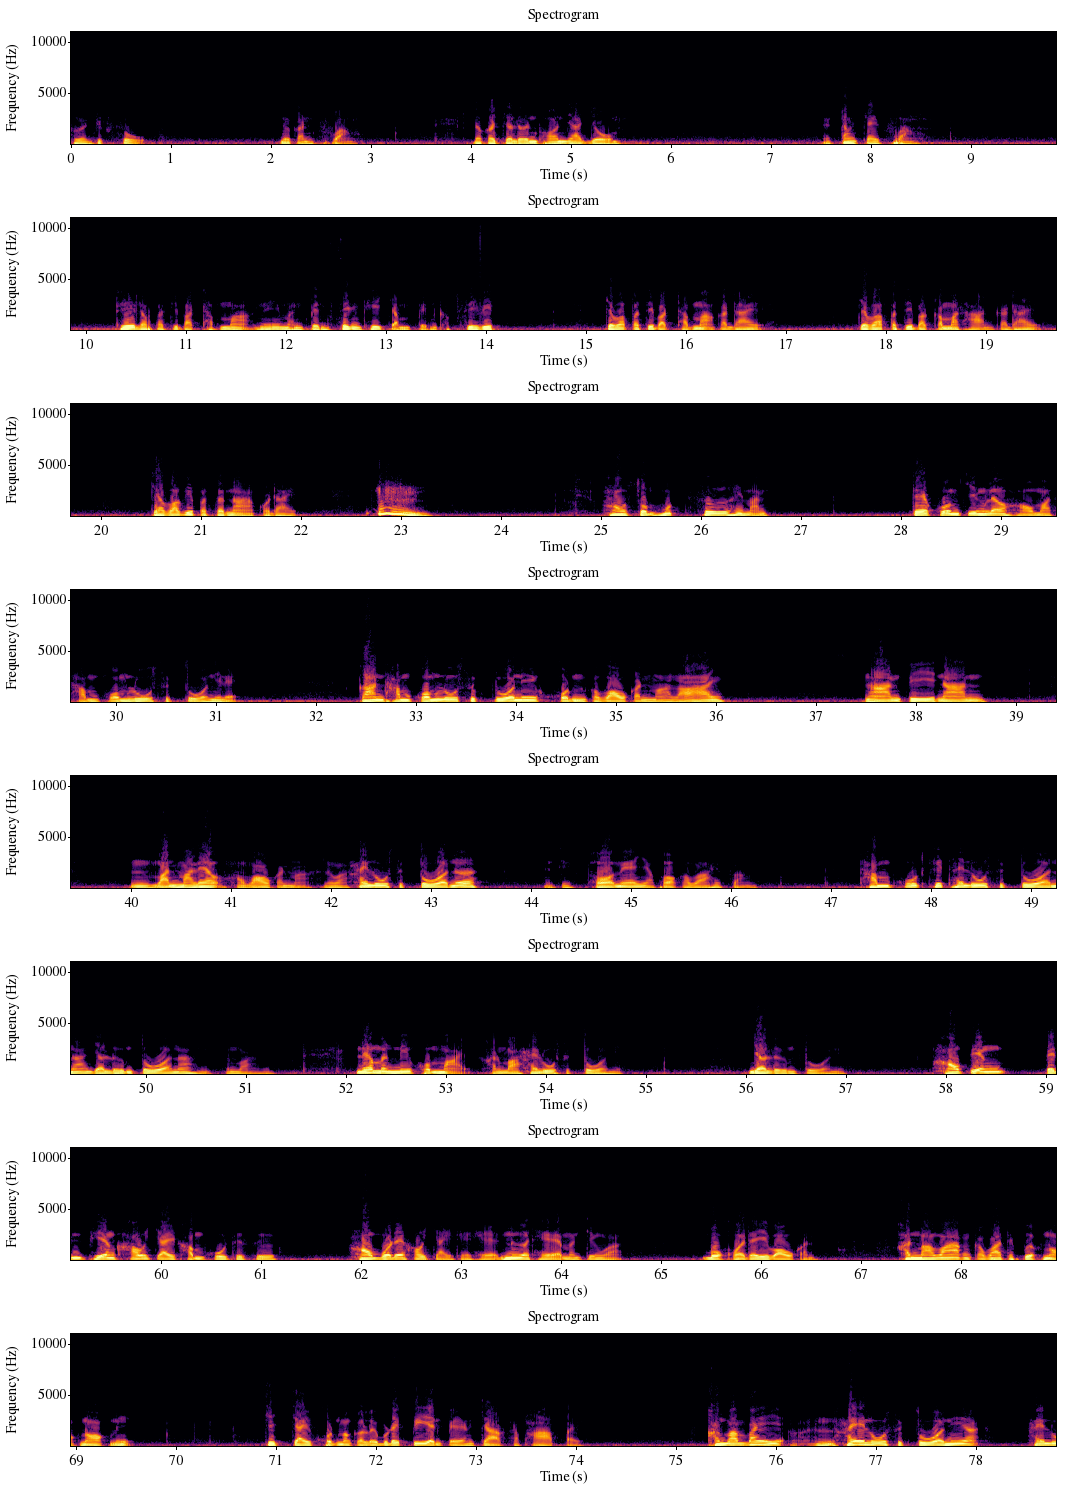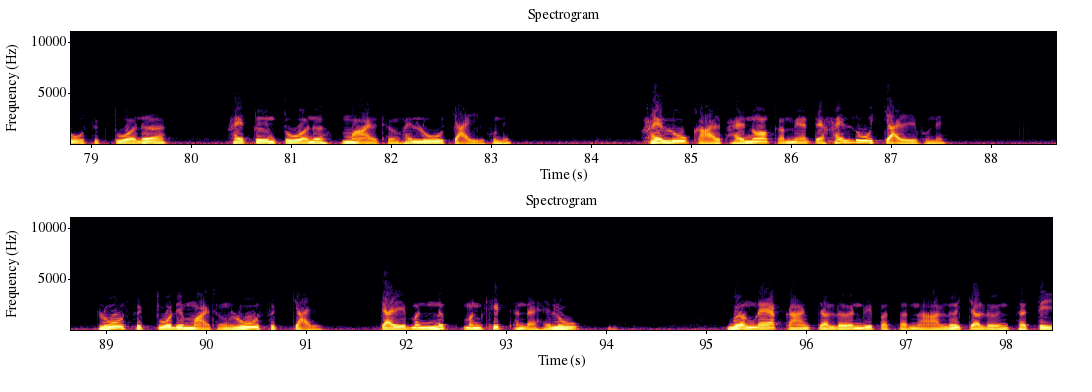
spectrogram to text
พื่อนภิกษุ ด้วยกันฟัง แล้วก็เจริญพรญาติโยม ตั้งใจฟัง ที่เราปฏิบัติธรรมะนี่มันเป็นสิ่งที่จำเป็นกับชีวิต จะว่าปฏิบัติธรรมะก็ได้ จะว่าปฏิบัติกรรมฐานก็ได้ จะว่าวิปัสสนาก็ได้เฮาสมมุติซื้อให้มัน แต่ความจริงแล้วเฮามาทำความรู้สึกตัวนี่แหละ การทำความรู้สึกตัวนี่คนก็เว้ากันมาหลาย นานปีนานวันมาแล้วเฮาเว้ากันมาหรือว่า ให้รู้สึกตัวเนอะจริงพ่อแม่อย่าพ่อก็ว่าให้ฟังทำพูดคิดให้รู้สึกตัวนะ อย่าลืมตัวนะเป็นว่าแล้วมันมีความหมายคันมาให้รู้สึกตัวนี่ อย่าลืมตัวนี่ เฮาเพียงเป็นเพียงเข้าใจคำพูดซื่อเฮาบ่ได้เข้าใจแท้ๆเนื้อแท้มันจึงว่าบกคอยได้เว้ากัน คันมาว่ากันกับว่าแต่เปลือกนอกๆนี่จิตใจคนมันก็เลยบ่ได้เปลี่ยนแปลงจากสภาพไปคันว่าไม่ให้รู้สึกตัวเนี่ย ให้รู้สึกตัวเนอะให้ตื่นตัวเนอะหมายถึงให้รู้ใจคุณนี้ ให้รู้กายภายนอกกับแม่แต่ให้รู้ใจพวกนี้ รู้สึกตัวได้หมายถึงรู้สึกใจ ใจมันนึกมันคิดอันใดให้รู้ เบื้องแรกการเจริญวิปัสสนาหรือเจริญสติ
